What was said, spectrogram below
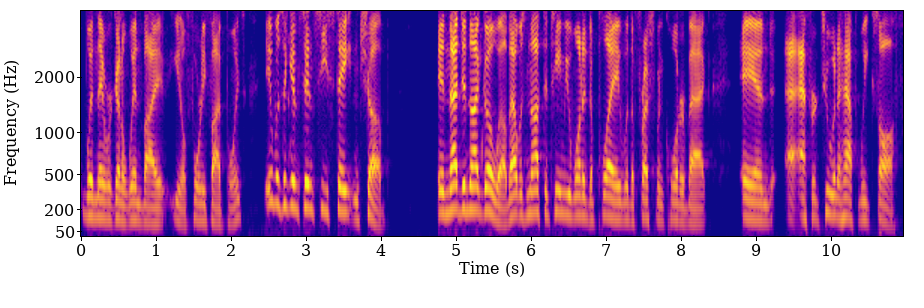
when they were going to win by you know 45 points. It was against NC State and Chubb, and that did not go well. That was not the team you wanted to play with a freshman quarterback, and after two and a half weeks off.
